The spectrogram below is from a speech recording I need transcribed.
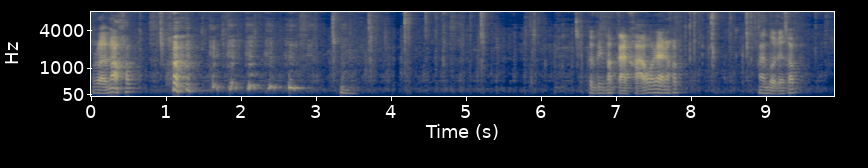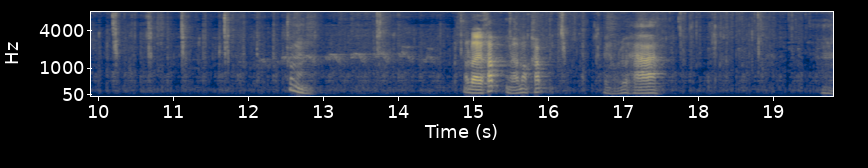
อร่อยมากครับ เป็นเป็นผักกาดขาวก็ได้นะครับมาหมดเลยครับอืมอร่อยครับอร่อยมากครับเป็นของลูกค้าอืม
